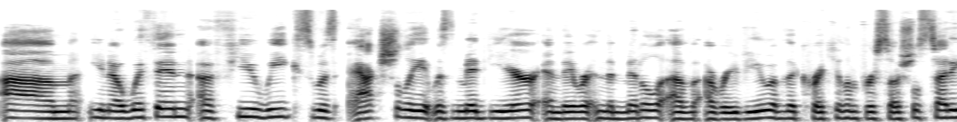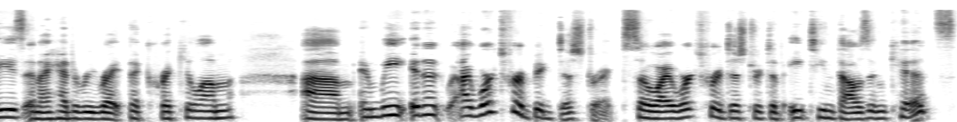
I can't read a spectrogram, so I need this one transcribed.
um, you know, within a few weeks was actually, it was mid year and they were in the middle of a review of the curriculum for social studies. And I had to rewrite the curriculum um, and we, it, I worked for a big district. So I worked for a district of 18,000 kids.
